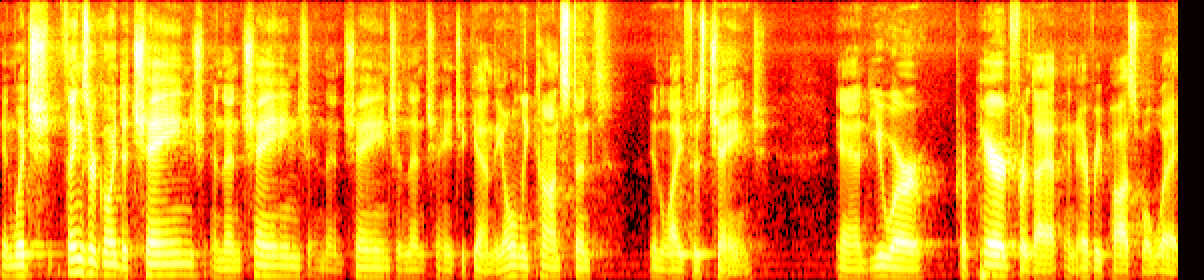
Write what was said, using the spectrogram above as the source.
in which things are going to change and then change and then change and then change again. The only constant in life is change and you are prepared for that in every possible way.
